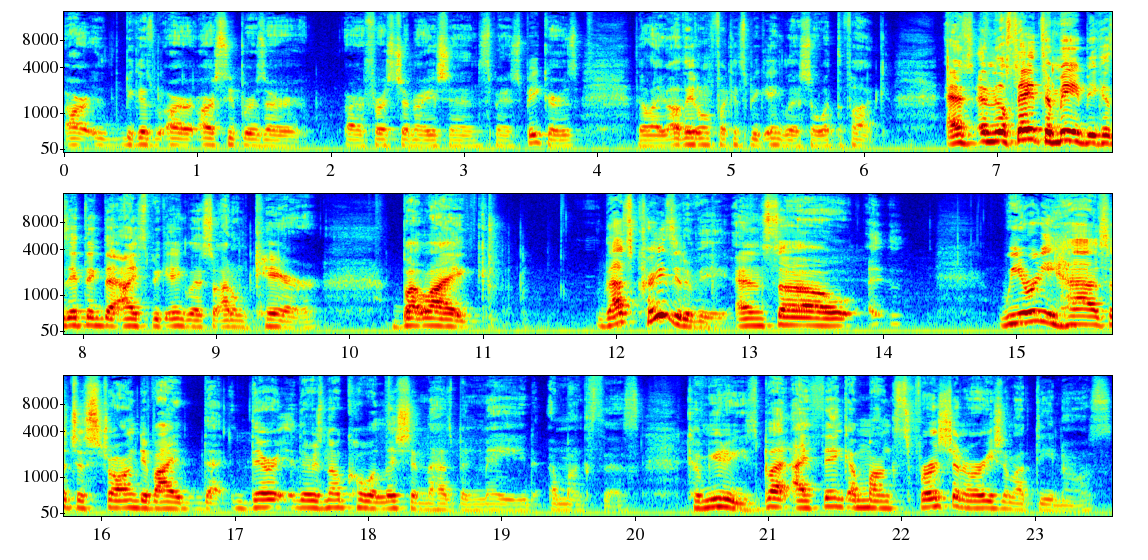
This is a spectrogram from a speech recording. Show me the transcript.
are because our, our supers are are first generation Spanish speakers. They're like, oh, they don't fucking speak English, so what the fuck? And and they'll say it to me because they think that I speak English, so I don't care. But like, that's crazy to me. And so we already have such a strong divide that there there's no coalition that has been made amongst this communities. But I think amongst first generation Latinos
